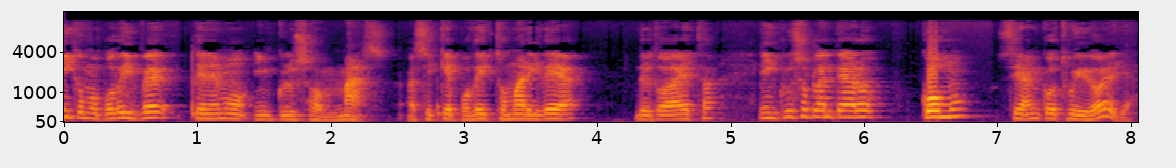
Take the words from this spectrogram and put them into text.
Y como podéis ver, tenemos incluso más. Así que podéis tomar ideas de todas estas e incluso plantearos cómo se han construido ellas.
